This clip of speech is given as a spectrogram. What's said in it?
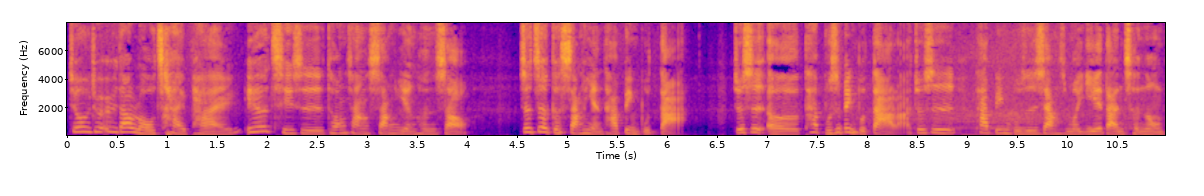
结果就遇到楼彩排。因为其实通常商演很少，就这个商演它并不大，就是呃，它不是并不大啦，就是它并不是像什么椰蛋城那种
